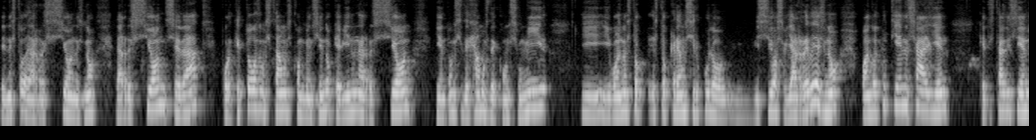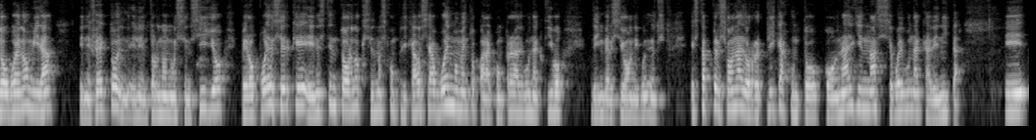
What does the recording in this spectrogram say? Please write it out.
en esto de las recesiones, ¿no? La recesión se da porque todos nos estamos convenciendo que viene una recesión y entonces dejamos de consumir, Y, bueno, esto, esto crea un círculo vicioso. Y al revés, ¿no? Cuando tú tienes a alguien que te está diciendo, bueno, mira, en efecto, el, el, entorno no es sencillo, pero puede ser que en este entorno, que es el más complicado, sea buen momento para comprar algún activo de inversión. Y esta persona lo replica junto con alguien más y se vuelve una cadenita. Eh,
